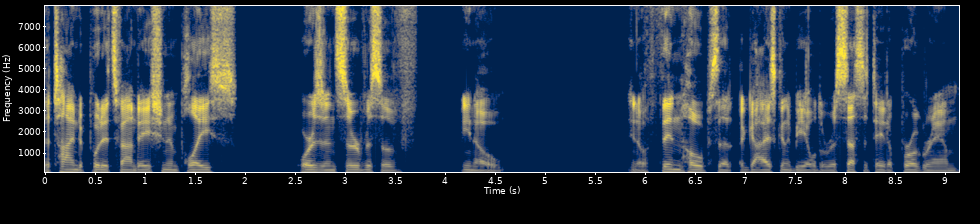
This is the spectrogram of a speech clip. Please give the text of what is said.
the time to put its foundation in place or is it in service of you know you know thin hopes that a guy's going to be able to resuscitate a program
